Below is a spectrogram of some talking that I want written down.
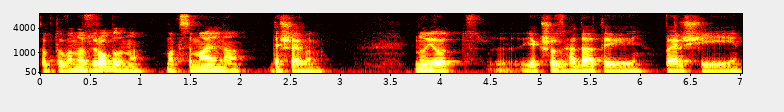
Тобто воно зроблено максимально дешевим. Ну і от, якщо згадати перші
